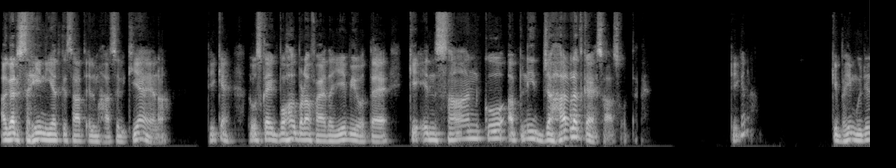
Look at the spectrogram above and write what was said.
اگر صحیح نیت کے ساتھ علم حاصل کیا ہے نا، ٹھیک ہے، تو اس کا ایک بہت بڑا فائدہ یہ بھی ہوتا ہے کہ انسان کو اپنی جہالت کا احساس ہوتا ہے۔ ٹھیک ہے نا۔ کہ بھائی مجھے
